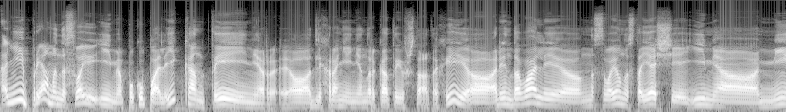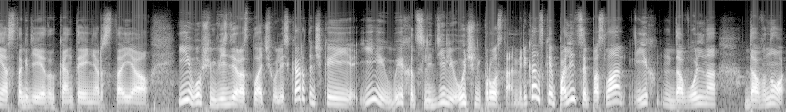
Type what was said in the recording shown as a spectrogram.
они прямо на свое имя покупали и контейнер э, для хранения наркоты в Штатах, и э, арендовали на свое настоящее имя место, где этот контейнер стоял. И, в общем, везде расплачивались карточкой, и их отследили очень просто. Американская полиция посла их довольно давно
